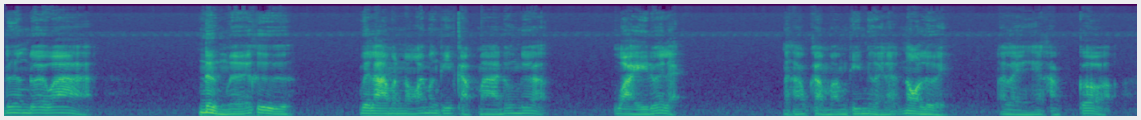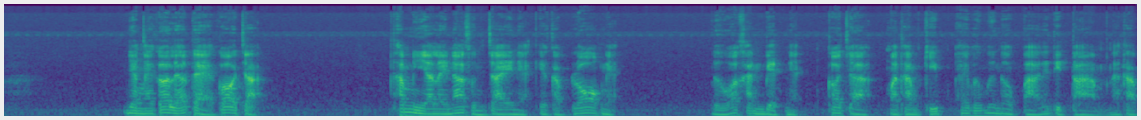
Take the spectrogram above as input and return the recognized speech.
เรื่องด้วยว่าหนึ่งเลยก็คือ เวลามันน้อยบางทีกลับมาด้วยด้วยวัยด้วยแหละ นะครับ กลับมาบางทีเหนื่อยแล้วนอนเลย อะไรอย่างเงี้ยครับ ก็ ยังไงก็แล้วแต่ก็จะ ถ้ามีอะไรน่าสนใจเนี่ย เกี่ยวกับลอกเนี่ย หรือว่าคันเบ็ดเนี่ยก็จะมาทำคลิปให้เพื่อนๆตกปลาได้ติดตามนะครับ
